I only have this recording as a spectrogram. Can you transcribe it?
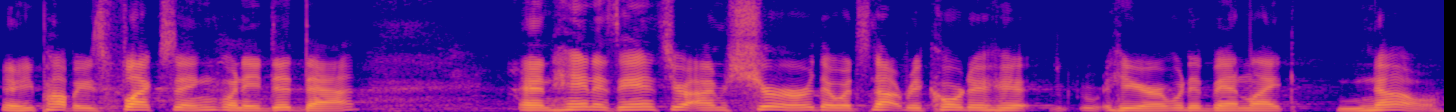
He probably was flexing when he did that. And Hannah's answer, I'm sure, though it's not recorded here, would have been like, no,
